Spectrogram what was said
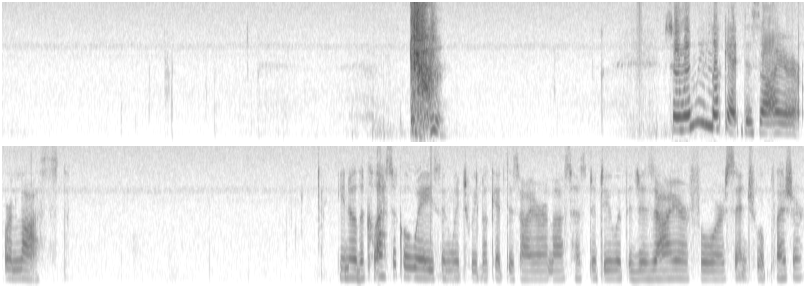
so when we look at desire or lust, you know, the classical ways in which we look at desire or lust has to do with the desire for sensual pleasure,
